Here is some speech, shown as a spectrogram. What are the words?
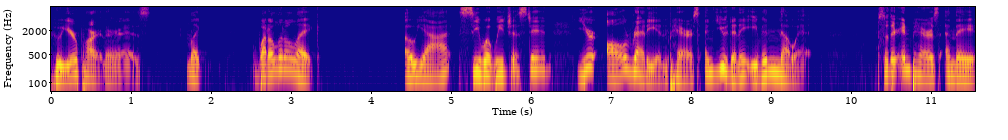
who your partner is. Like what a little like oh yeah see what we just did? You're already in pairs and you didn't even know it. So they're in pairs and they,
